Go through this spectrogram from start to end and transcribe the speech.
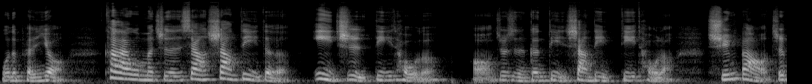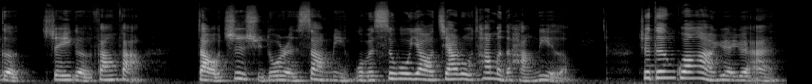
我的朋友，看来我们只能向上帝的意志低头了哦，就只能跟地上帝低头了。寻宝这个这一个方法导致许多人丧命，我们似乎要加入他们的行列了。这灯光啊，越来越暗，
